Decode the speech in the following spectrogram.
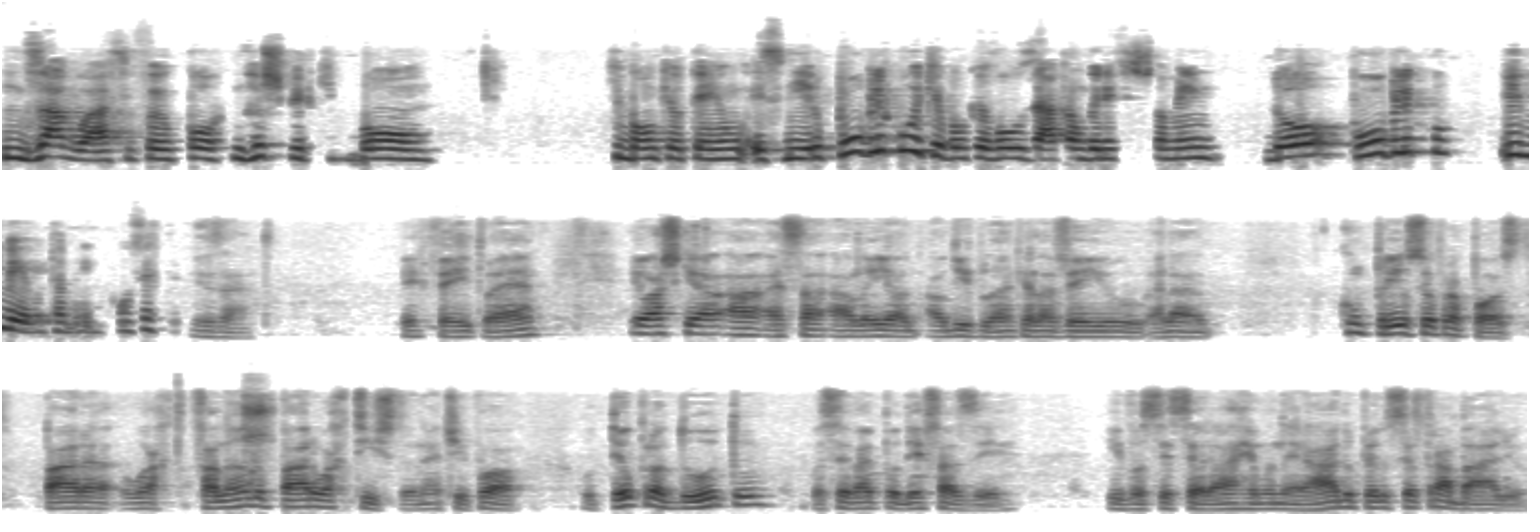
um desaguar, assim, foi um, um respiro, que bom. Que bom que eu tenho esse dinheiro público e que bom que eu vou usar para um benefício também do público e meu também, com certeza. Exato. Perfeito, é. Eu acho que a, a, essa a lei Aldir Blanc ela veio, ela cumpriu o seu propósito para o falando para o artista, né? Tipo, ó, o teu produto você vai poder fazer e você será remunerado pelo seu trabalho,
